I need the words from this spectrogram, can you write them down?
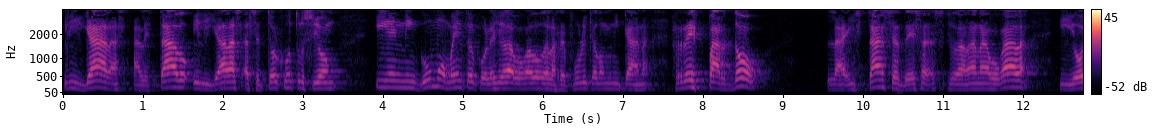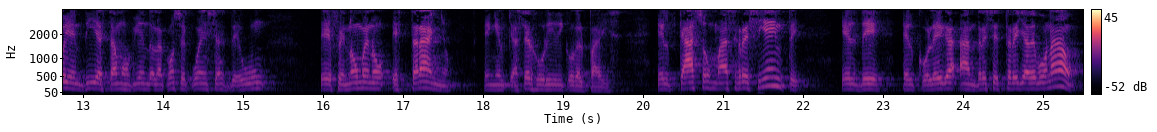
ligadas al Estado y ligadas al sector construcción y en ningún momento el Colegio de Abogados de la República Dominicana respaldó las instancias de esa ciudadana abogada y hoy en día estamos viendo las consecuencias de un eh, fenómeno extraño en el quehacer jurídico del país. El caso más reciente, el de el colega Andrés Estrella de Bonao.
